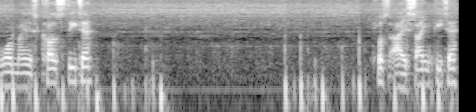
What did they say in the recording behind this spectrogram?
1 minus cos theta plus i sine theta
